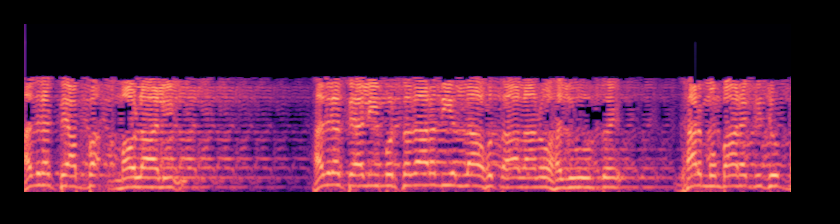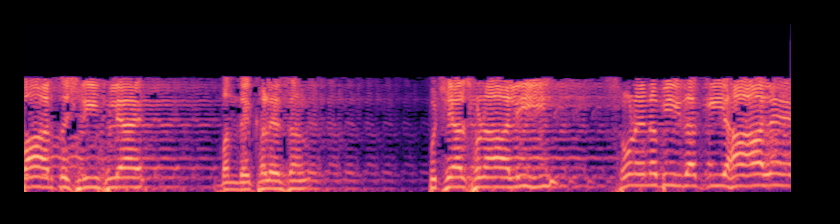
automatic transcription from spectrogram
حضرت ابا مولا علی، حضرت علی مرتضی رضی اللہ تعالیٰ نو حضور دے گھر مبارک جو باہر تشریف لیا بندے کھڑے سن۔ پوچھا سنا علی، سونے نبی کا کی حال ہے؟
